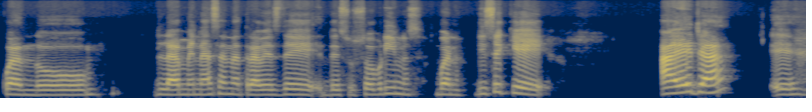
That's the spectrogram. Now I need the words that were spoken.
cuando la amenazan a través de, de sus sobrinos. Bueno, dice que a ella, eh,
